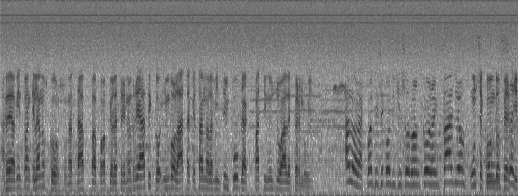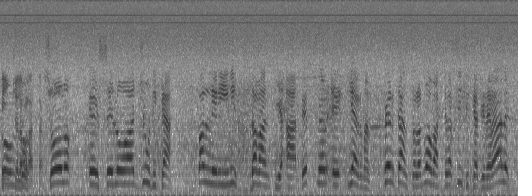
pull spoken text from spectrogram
aveva vinto anche l'anno scorso una tappa proprio alla Treno Adriatico in volata, quest'anno l'ha vinta in fuga, fatto inusuale per lui. Allora, quanti secondi ci sono ancora in palio? Un secondo Un per secondo chi vince la volata. Solo e se lo aggiudica Ballerini davanti a Deppner e Jerman. Pertanto la nuova classifica generale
